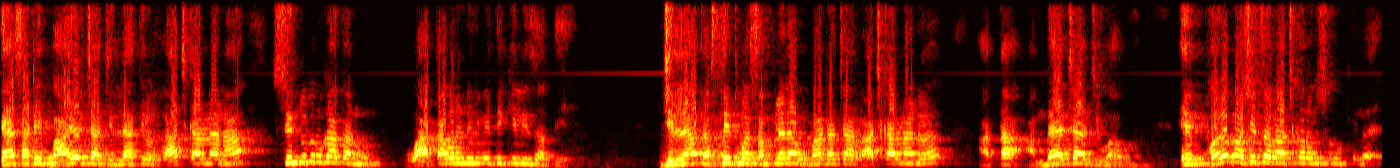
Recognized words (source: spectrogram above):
त्यासाठी बाहेरच्या जिल्ह्यातील राजकारण्यांना सिंधुदुर्गात आणून वातावरण निर्मिती केली जाते. जिल्ह्यात अस्तित्व संपलेल्या उभाटाच्या राजकारणानं आता आंब्याच्या जीवावर हे फळमाशीचं राजकारण सुरू केलंय.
